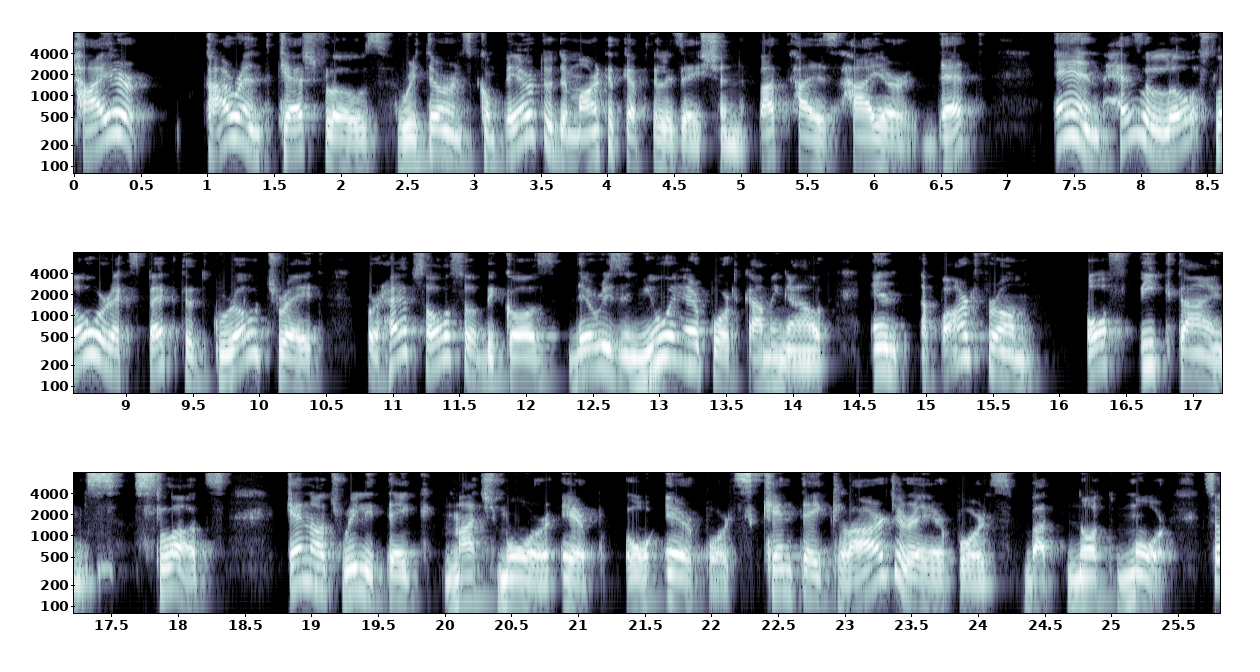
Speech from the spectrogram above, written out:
higher current cash flows returns compared to the market capitalization, but has higher debt and has a low, slower expected growth rate, perhaps also because there is a new airport coming out, and apart from off-peak times slots cannot really take much more air, or airports, can take larger airports, but not more. So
